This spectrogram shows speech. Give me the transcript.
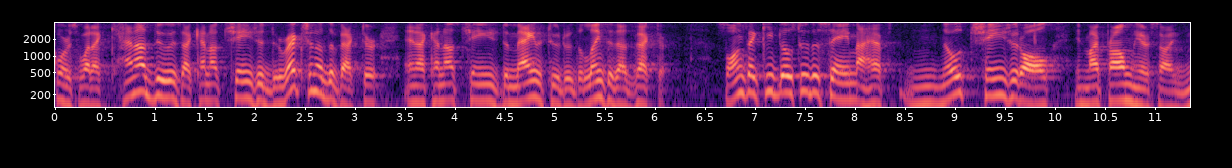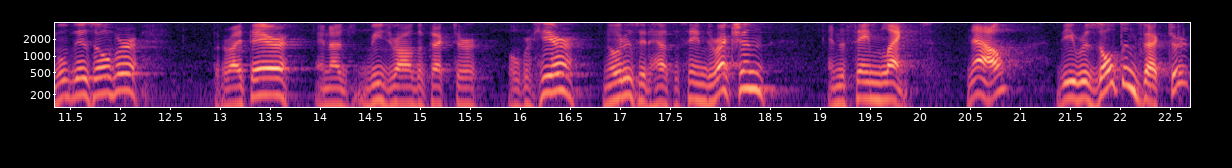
Course, what I cannot do is I cannot change the direction of the vector and I cannot change the magnitude or the length of that vector. As long as I keep those two the same, I have no change at all in my problem here. So I move this over, put it right there, and I redraw the vector over here. Notice it has the same direction, and the same length. Now, the resultant vector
